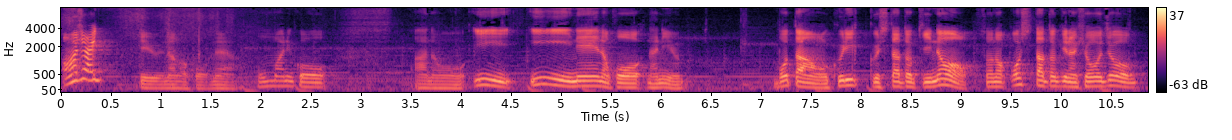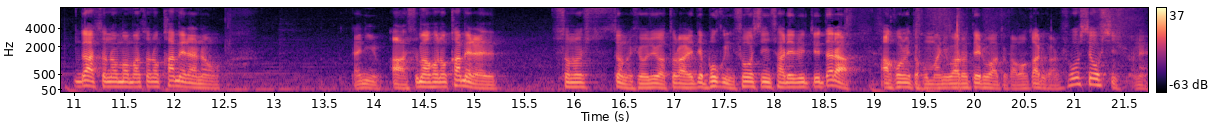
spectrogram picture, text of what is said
面白いっていうなんかこうねほんまにこうあのいいいいねのこう何言う？ボタンをクリックした時のその押した時の表情がそのままそのカメラの何あスマホのカメラでその人の表情が撮られて僕に送信されるって言ったらあこの人ほんまに笑ってるわとか分かるからそうしてほしいですよね。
